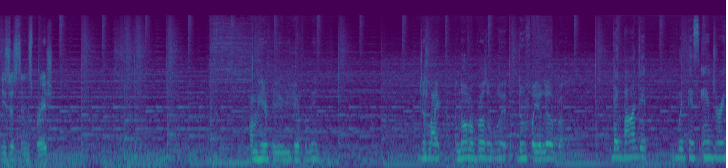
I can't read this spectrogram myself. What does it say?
He's just an inspiration. I'm here for you, you're here for me. Just like a normal brother would do for your little brother. They bonded with this injury.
